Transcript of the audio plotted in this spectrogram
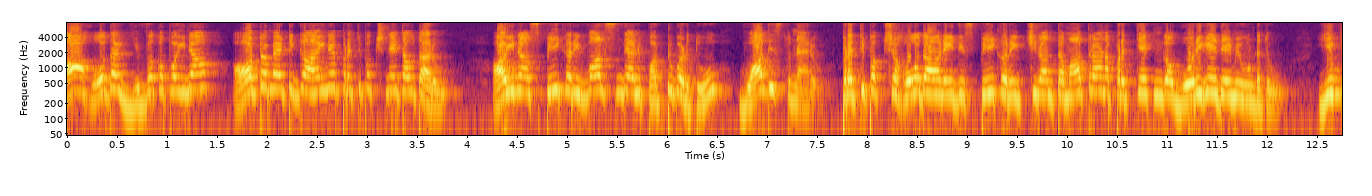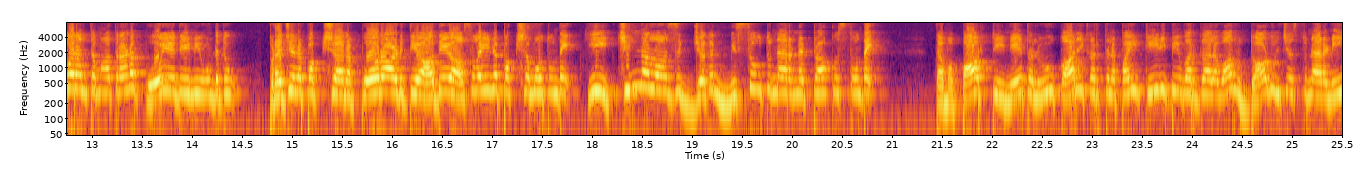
ఆ హోదా ఇవ్వకపోయినా ఆటోమేటిక్గా ఆయనే ప్రతిపక్ష నేత అవుతారు. అయినా స్పీకర్ ఇవ్వాల్సిందే అని పట్టుబడుతూ వాదిస్తున్నారు. ప్రతిపక్ష హోదా అనేది స్పీకర్ ఇచ్చినంత మాత్రాన ప్రత్యేకంగా ఒరిగేదేమీ ఉండదు. ఇవ్వరంత మాత్రాన పోయేదేమీ ఉండదు. ప్రజల పక్షాన పోరాడితే అదే అసలైన పక్షమవుతుంది. ఈ చిన్న లాజిక్ జగన్ మిస్ అవుతున్నారన్న టాక్ వస్తోంది. తమ పార్టీ నేతలు కార్యకర్తలపై టీడీపీ వర్గాల వారు దాడులు చేస్తున్నారని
